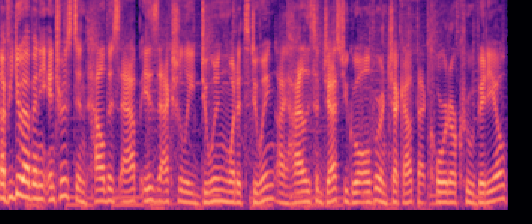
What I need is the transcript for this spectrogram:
Now if you do have any interest in how this app is actually doing what it's doing, I highly suggest you go over and check out that Corridor Crew video,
